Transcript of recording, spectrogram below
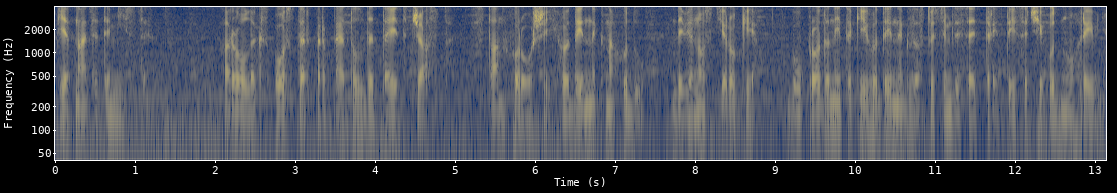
П'ятнадцяте місце. Rolex Oster Perpetual Date Just. Стан хороший. Годинник на ходу. 90-ті роки. Був проданий такий годинник за 173 тисячі 1 гривню.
